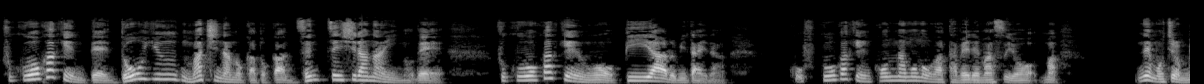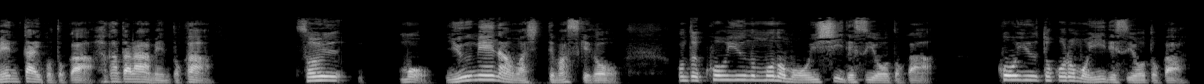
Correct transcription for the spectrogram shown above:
福岡県ってどういう街なのかとか全然知らないので、福岡県を PR みたいな、福岡県こんなものが食べれますよ。まあ、ね、もちろん明太子とか博多ラーメンとか、そういう、もう有名なんは知ってますけど、本当にこういうものも美味しいですよとか、こういうところもいいですよとか、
